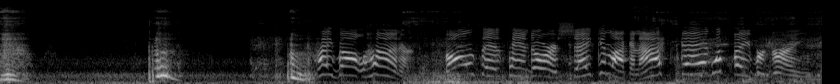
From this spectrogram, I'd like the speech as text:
Hey, Vault Hunter. Bone says Pandora's shaking like an ice skag with fever dreams.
